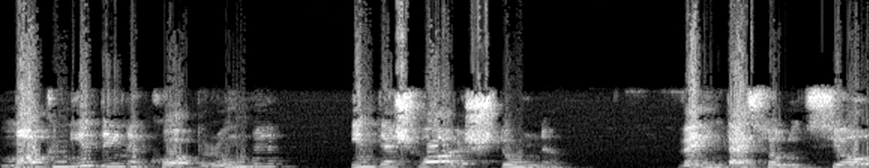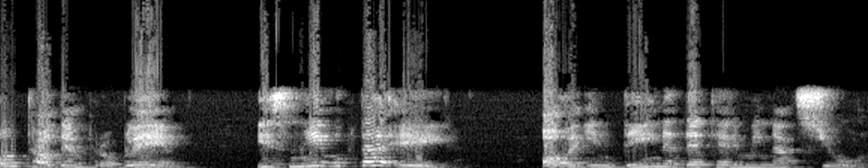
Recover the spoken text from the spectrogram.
mag nie deine Kopf runnen in der schweren Stunde. Wegen der Solution zu dem Problem ist nie auf der Ehe, aber in deiner Determination.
